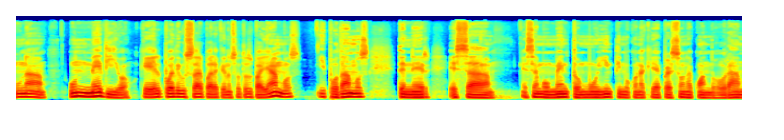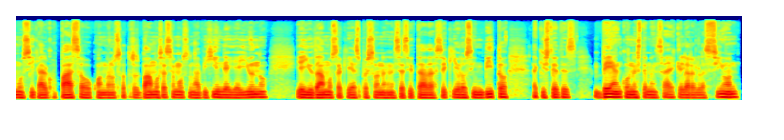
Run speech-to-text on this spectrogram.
una, un medio que Él puede usar para que nosotros vayamos y podamos tener esa, ese momento muy íntimo con aquella persona cuando oramos y algo pasa o cuando nosotros vamos, hacemos una vigilia y ayuno y ayudamos a aquellas personas necesitadas. Así que yo los invito a que ustedes vean con este mensaje que la relación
